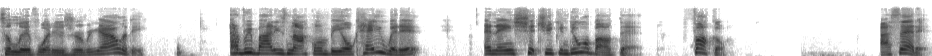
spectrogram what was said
to live what is your reality everybody's not going to be okay with it and ain't shit you can do about that. Fuck them. I said it.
